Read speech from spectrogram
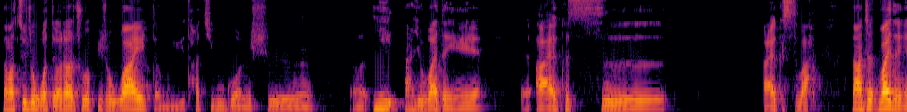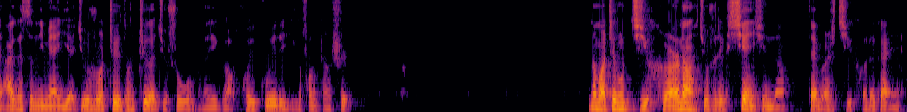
那么最终我得到出，比如说 y 等于它经过了是呃一，那就 y 等于呃 x x 吧。那这 y 等于 x 里面，也就是说，最终这就是我们的一个回归的一个方程式。那么这种几何呢，就是这个线性呢，代表是几何的概念。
